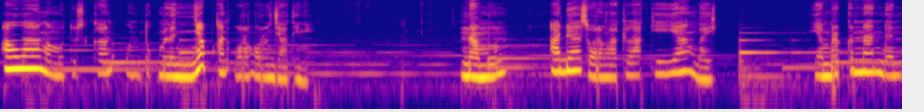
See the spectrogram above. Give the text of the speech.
Allah memutuskan untuk melenyapkan orang-orang jahat ini. Namun, ada seorang laki-laki yang baik, yang berkenan dan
